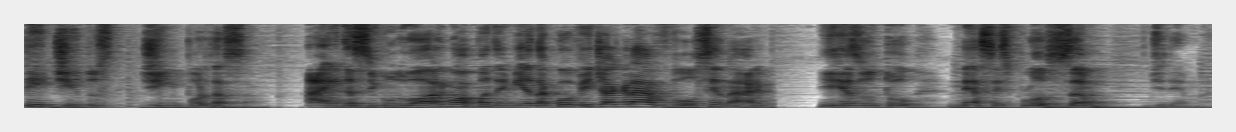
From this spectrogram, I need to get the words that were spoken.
pedidos de importação. Ainda segundo o órgão, a pandemia da Covid agravou o cenário e resultou nessa explosão de demanda.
